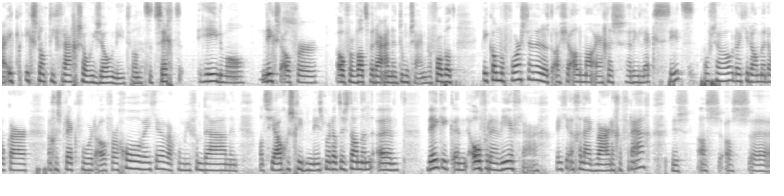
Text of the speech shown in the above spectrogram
Maar ik, ik snap die vraag sowieso niet, want het zegt helemaal niks over, over wat we daar aan het doen zijn. Bijvoorbeeld, ik kan me voorstellen dat als je allemaal ergens relaxed zit of zo, dat je dan met elkaar een gesprek voert over, goh, weet je, waar kom je vandaan en wat is jouw geschiedenis? Maar dat is dan een, eh, denk ik, een over- en weer vraag. Weet je, een gelijkwaardige vraag. Dus als, als, eh,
